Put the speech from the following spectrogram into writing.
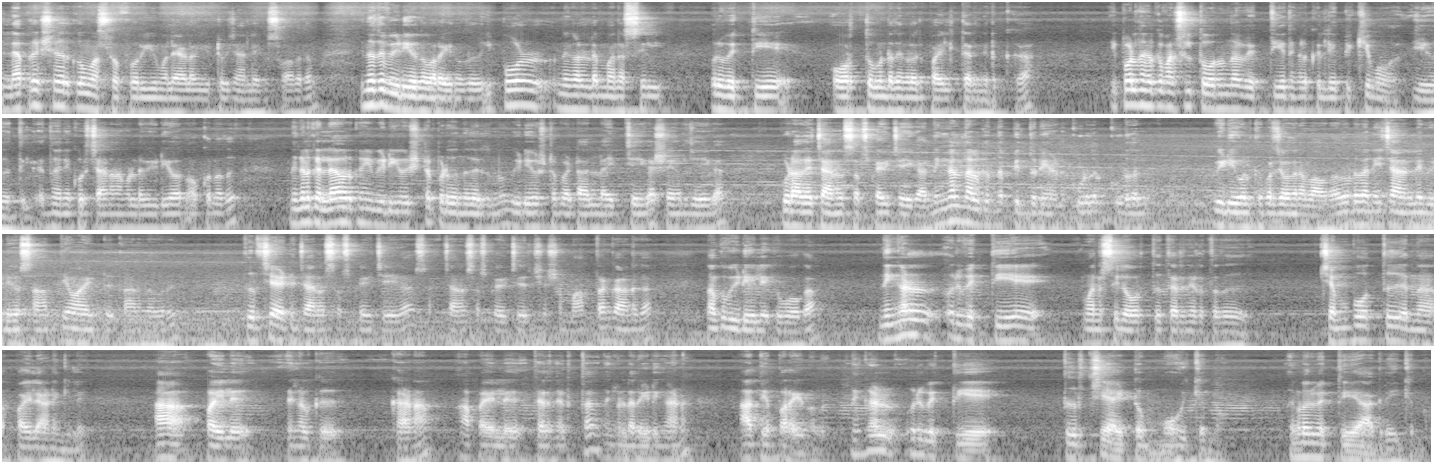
എല്ലാ പ്രേക്ഷകർക്കും master for you Malayalam YouTube ചാനലിലേക്ക് സ്വാഗതം. ഇന്നത്തെ വീഡിയോ എന്ന് പറയുന്നത് ഇപ്പോൾ നിങ്ങളുടെ മനസ്സിൽ ഒരു വ്യക്തിയെ ഓർത്തുകൊണ്ട് നിങ്ങളൊരു ഫയൽ തിരഞ്ഞെടുക്കുക. ഇപ്പോൾ നിങ്ങൾക്ക് മനസ്സിൽ തോന്നുന്ന വ്യക്തിയെ നിങ്ങൾക്ക് ലഭിക്കുമോ ജീവിതത്തിൽ എന്നതിനെക്കുറിച്ചാണ് നമ്മളുടെ വീഡിയോ നോക്കുന്നത്. നിങ്ങൾക്ക് എല്ലാവർക്കും ഈ വീഡിയോ ഇഷ്ടപ്പെടുമെന്ന് കരുതുന്നു. വീഡിയോ ഇഷ്ടപ്പെട്ടാൽ ലൈക്ക് ചെയ്യുക ഷെയർ ചെയ്യുക. കൂടാതെ ചാനൽ സബ്സ്ക്രൈബ് ചെയ്യുക. നിങ്ങൾ നൽകുന്ന പിന്തുണയാണ് കൂടുതൽ കൂടുതൽ വീഡിയോകൾക്ക് പ്രചോദനമാകുന്നു അതുകൊണ്ട് തന്നെ ഈ ചാനലിലെ വീഡിയോ സാധ്യമായിട്ട് കാണുന്നവർ തീർച്ചയായിട്ടും ചാനൽ സബ്സ്ക്രൈബ് ചെയ്യുക. ചാനൽ സബ്സ്ക്രൈബ് ചെയ്തതിന് ശേഷം മാത്രം കാണുക. നമുക്ക് വീഡിയോയിലേക്ക് പോകാം. നിങ്ങൾ ഒരു വ്യക്തിയെ മനസ്സിലോർത്ത് തിരഞ്ഞെടുത്തത് ചെമ്പോത്ത് എന്ന ഫയലാണെങ്കിൽ ആ ഫയൽ നിങ്ങൾക്ക് കാണാം. ആ ഫയൽ തിരഞ്ഞെടുത്ത നിങ്ങളുടെ റീഡിംഗ് ആണ് ആദ്യം പറയുന്നത്. നിങ്ങൾ ഒരു വ്യക്തിയെ തീർച്ചയായിട്ടും മോഹിക്കുന്നു. നിങ്ങളൊരു വ്യക്തിയെ ആഗ്രഹിക്കുന്നു.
